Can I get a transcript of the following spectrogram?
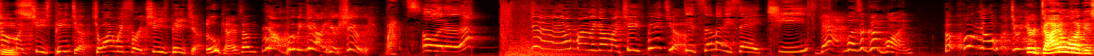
got my Cheese. cheese pizza, so I wish for a cheese pizza. Ooh, can I have some? No, booby, get out of here, shoot! Rats. Order up. Yay! I finally got my cheese pizza. Did somebody say cheese? That was a good one. Their dialogue is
